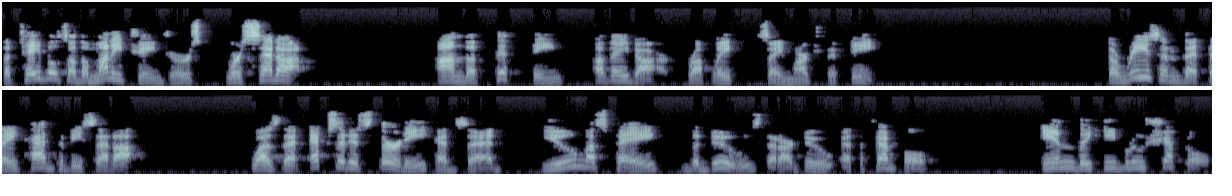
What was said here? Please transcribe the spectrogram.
the tables of the money changers were set up on the 15th of Adar, roughly say March 15th. The reason that they had to be set up was that Exodus 30 had said, you must pay the dues that are due at the temple in the Hebrew shekel.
